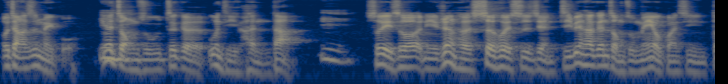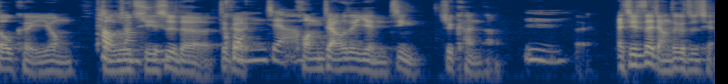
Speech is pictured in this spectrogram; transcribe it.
我讲的是美国。因为种族这个问题很大，嗯，所以说你任何社会事件，即便它跟种族没有关系，你都可以用种族歧视的这个框架、框架或者眼镜去看它，嗯，对。哎，其实，在讲这个之前，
